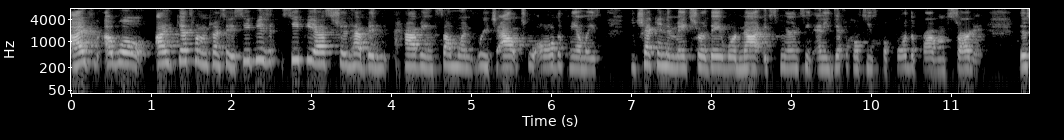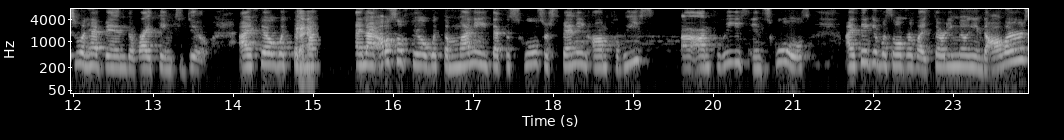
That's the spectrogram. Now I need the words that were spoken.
I, I will. I guess what I'm trying to say is CPS, CPS should have been having someone reach out to all the families to check in and make sure they were not experiencing any difficulties before the problem started. This would have been the right thing to do. I feel with the money, and I also feel with the money that the schools are spending on police, uh, on police in schools, I think it was over like thirty million dollars.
